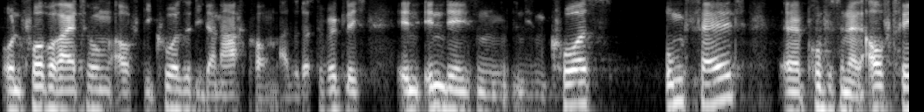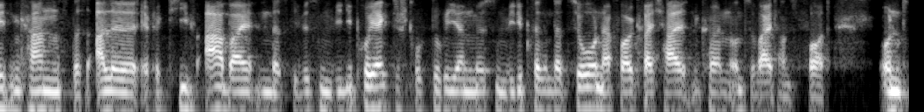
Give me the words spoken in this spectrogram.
und Vorbereitung auf die Kurse, die danach kommen. Also, dass du wirklich in, in, diesem, in diesem Kursumfeld äh, professionell auftreten kannst, dass alle effektiv arbeiten, dass die wissen, wie die Projekte strukturieren müssen, wie die Präsentationen erfolgreich halten können und so weiter und so fort. Und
